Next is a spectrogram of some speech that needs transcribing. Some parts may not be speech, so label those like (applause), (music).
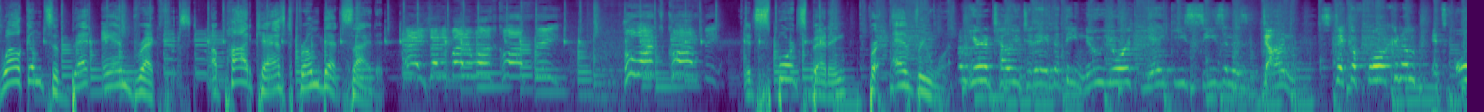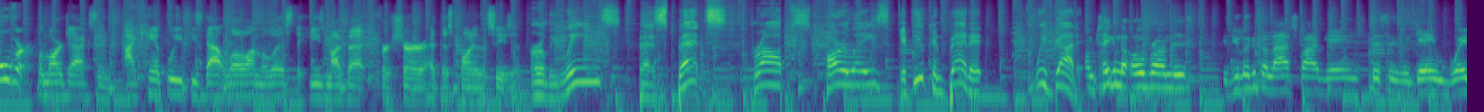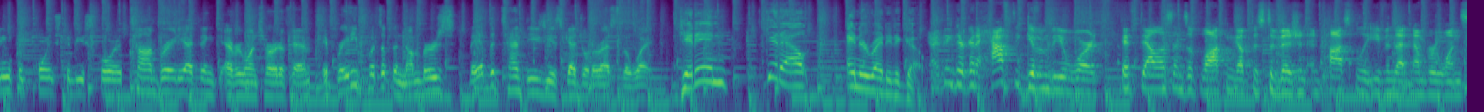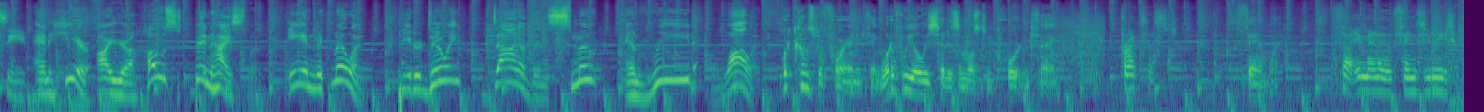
Welcome to Bet and Breakfast, a podcast from BetSided. Hey, does anybody want coffee? Who wants coffee? It's sports betting for everyone. I'm here to tell you today that the New York Yankees season is done. Stick a fork in them, it's over. Lamar Jackson, I can't believe he's that low on the list that he's my bet for sure at this point in the season. Early leans, best bets, props, parlays. If you can bet it, we've got it. I'm taking the over on this. If you look at the last five games, this is a game waiting for points to be scored. Tom Brady, I think everyone's heard of him. If Brady puts up the numbers, they have the 10th easiest schedule the rest of the way. Get in, get out, and you're ready to go. I think they're going to have to give him the award if Dallas ends up locking up this division and possibly even that number one seed. And here are your hosts, Ben Heisler, Iain MacMillan, Peter Dewey, Donovan Smoot, and Reed Wallach. What comes before anything? What if we always said is the most important thing? Breakfast. Family. I thought you meant the things you eat.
